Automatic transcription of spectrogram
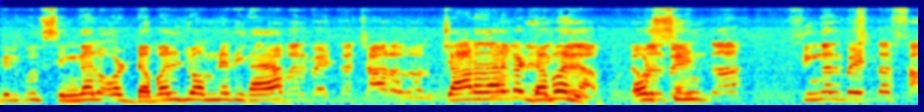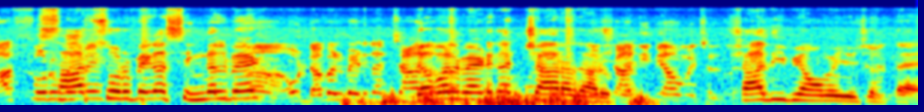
बिल्कुल सिंगल और डबल जो हमने दिखाया। डबल बेड का चार हज़ार चार हज़ार का डबल और सिंगल बेड का सात सौ सात सौ रुपये का सिंगल बेड और डबल बेड का चार डबल बेड का चार हज़ार शादी ब्याह में चलता है। शादी ब्याह में जो चलता है।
